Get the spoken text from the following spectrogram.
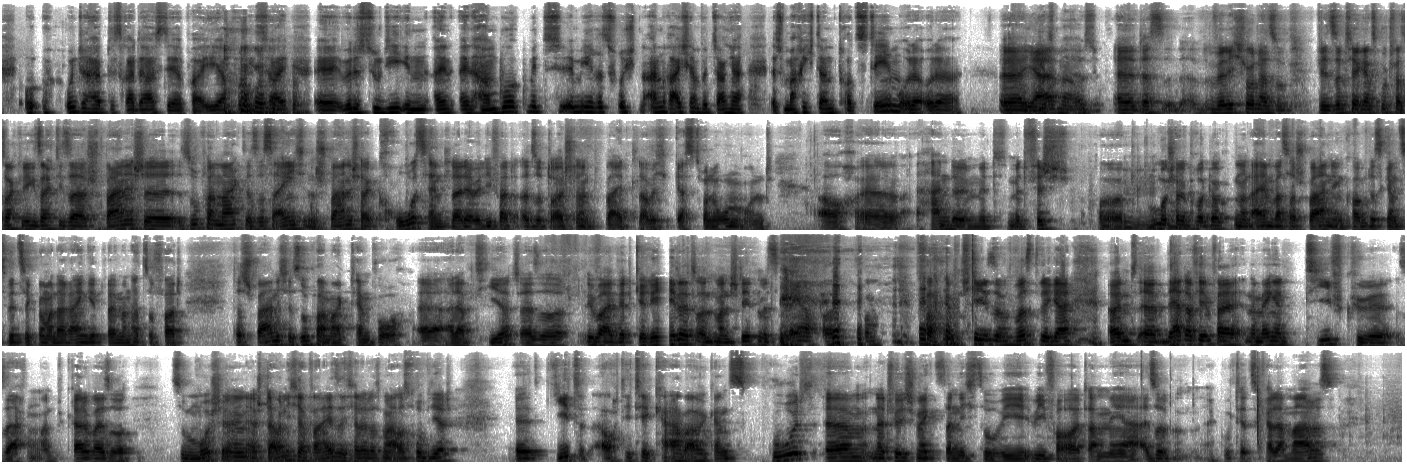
unterhalb des Radars der Paella-Polizei, äh, würdest du die in, in, in Hamburg mit Meeresfrüchten anreichern? Würde sagen, ja, das mache ich dann trotzdem oder oder äh, ja, äh, das würde ich schon. Also wir sind hier ganz gut versorgt. Wie gesagt, dieser spanische Supermarkt, das ist eigentlich ein spanischer Großhändler, der beliefert also deutschlandweit, glaube ich, Gastronomen und auch äh, Handel mit, mit Fisch, äh, mhm. Muschelprodukten und allem, was aus Spanien kommt. Das ist ganz witzig, wenn man da reingeht, weil man hat sofort das spanische Supermarkttempo äh, adaptiert. Also überall wird geredet und man steht ein bisschen länger vor, vom, vor dem Käse- und Wurstregal. Und äh, der hat auf jeden Fall eine Menge Tiefkühlsachen. Und gerade bei so, so Muscheln, erstaunlicherweise, ich hatte das mal ausprobiert, äh, geht auch die TK-Ware ganz gut. Ähm, natürlich schmeckt es dann nicht so wie, wie vor Ort am Meer. Also gut, jetzt Calamares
